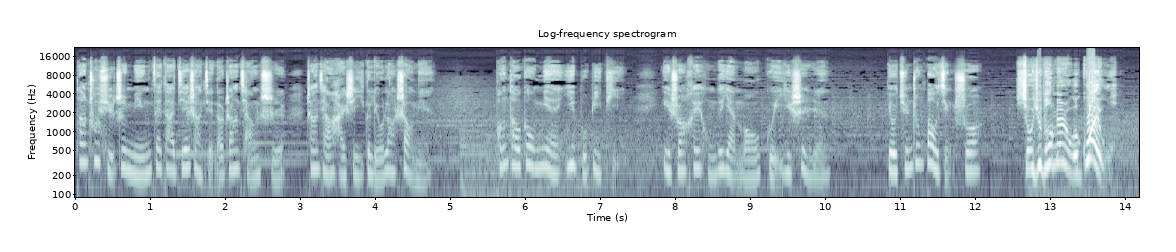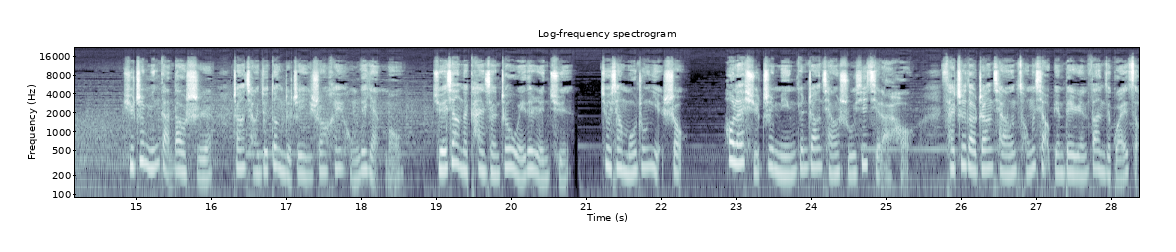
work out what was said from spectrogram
当初许志明在大街上捡到张强时，张强还是一个流浪少年，蓬头垢面，衣不蔽体，一双黑红的眼眸诡异渗人。有群众报警说，小区旁边有个怪物。许志明赶到时，张强就瞪着这一双黑红的眼眸，倔强地看向周围的人群。就像某种野兽。后来，许志明跟张强熟悉起来后，才知道张强从小便被人贩子拐走。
